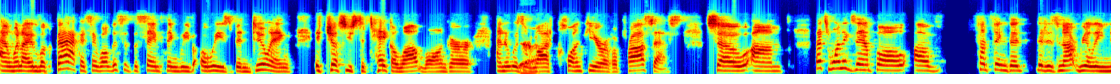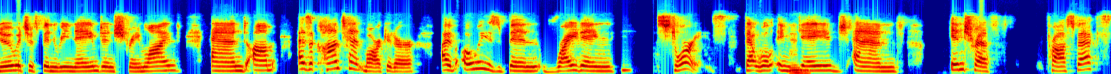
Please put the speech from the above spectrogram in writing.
And when I look back, I say, well, this is the same thing we've always been doing. It just used to take a lot longer, and it was yeah. a lot clunkier of a process. So um, that's one example of something that that is not really new. It's just been renamed and streamlined. And um, as a content marketer, I've always been writing stories that will mm. engage mm. and interest prospects.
